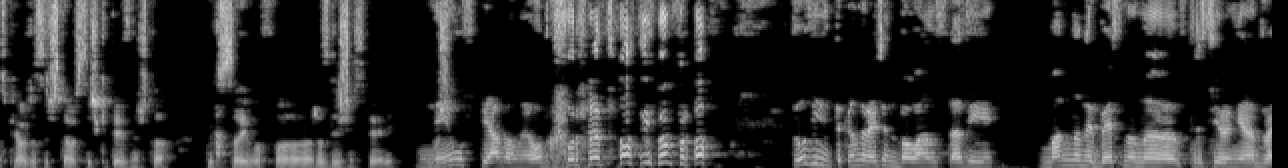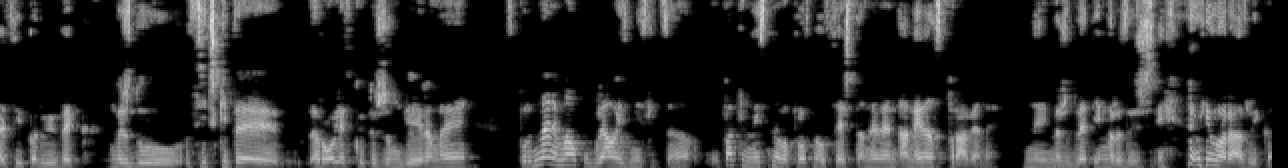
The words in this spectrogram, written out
успяваш да съчетаваш всички тези неща, които са и в различни сфери. Не успяваме отговор на този въпрос. Този така наречен баланс, тази манна небесна на стресирания 21 век между всичките роли, с които жонглираме, според мен е малко голяма измислица. Пак е наистина въпрос на усещане, а не на справяне. Между двете има различни, има разлика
